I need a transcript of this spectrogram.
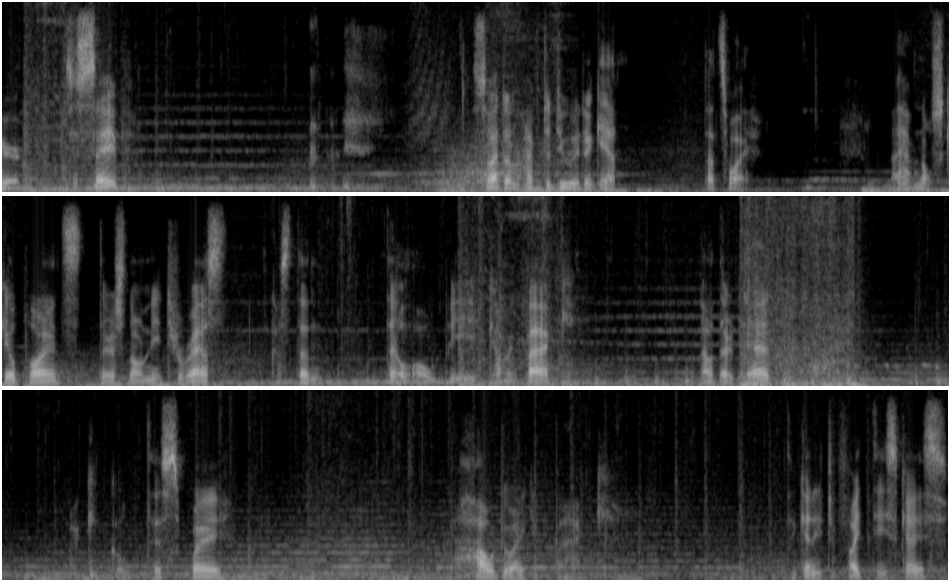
Here to save. so I don't have to do it again. That's why. I have no skill points, there's no need to rest, because then they'll all be coming back. Now they're dead. I can go this way. How do I get back? I think I need to fight these guys.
